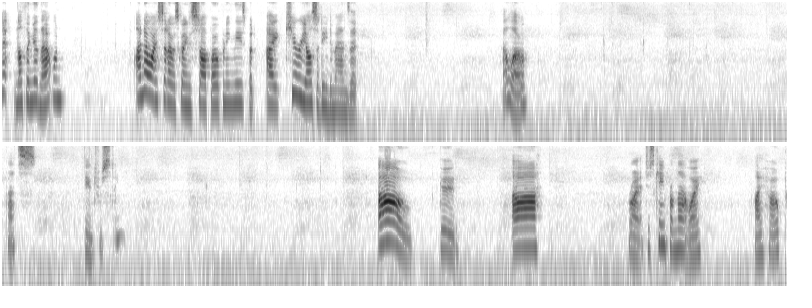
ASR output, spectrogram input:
Eh, nothing in that one. I know I said I was going to stop opening these, but I curiosity demands it. Hello. That's interesting. Oh, good. Ah. Uh, right, it just came from that way. I hope.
